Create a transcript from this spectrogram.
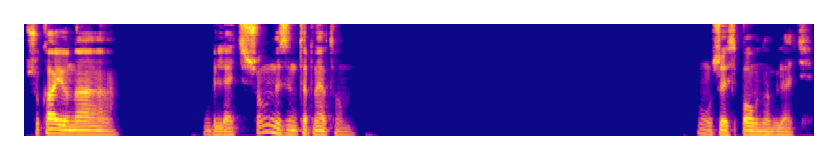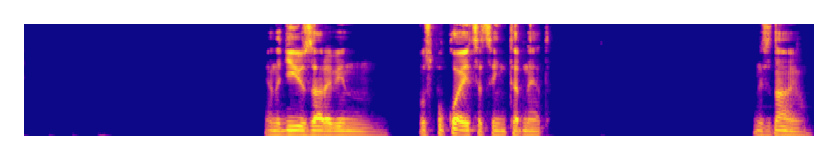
Шукаю на. Блять, що мене з інтернетом? Ну, жесть повна, блять. Я надію, зараз він успокоїться цей інтернет. Не знаю.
